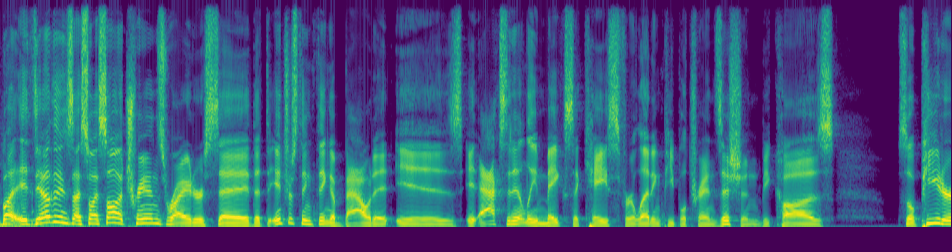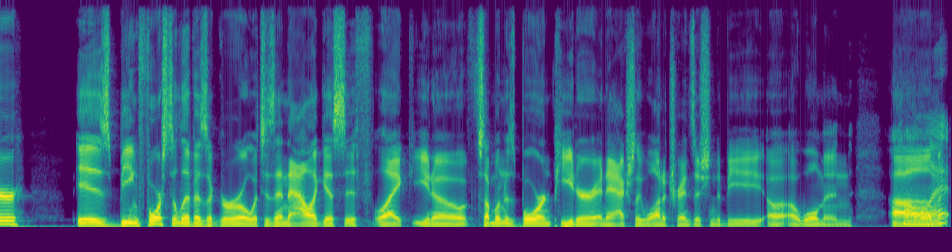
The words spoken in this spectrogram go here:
but it's the other things. I So I saw a trans writer say that the interesting thing about it is it accidentally makes a case for letting people transition because so Peter is being forced to live as a girl, which is analogous if like you know if someone was born Peter and they actually want to transition to be a, a woman. Call Um, it.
